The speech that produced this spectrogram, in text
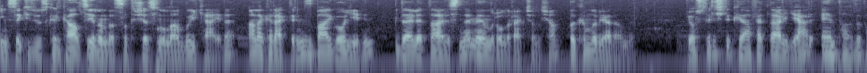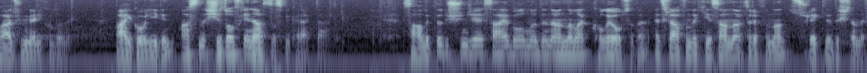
1846 yılında satışa sunulan bu hikayede ana karakterimiz Bay Golyed'in bir devlet dairesinde memur olarak çalışan bakımlı bir adamdır. Gösterişli kıyafetler giyer, en pahalı parfümleri kullanır. Bay Golyed'in aslında şizofreni hastası bir karakterdir. Sağlıklı düşünceye sahip olmadığını anlamak kolay olsa da etrafındaki insanlar tarafından sürekli dışlanır.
